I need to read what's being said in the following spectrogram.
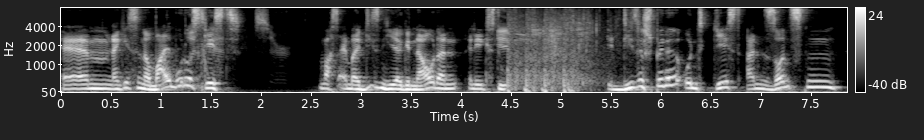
Ähm, dann gehst du in den Normalmodus, gehst, machst einmal diesen hier genau, dann erlegst du diese Spinne und gehst ansonsten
